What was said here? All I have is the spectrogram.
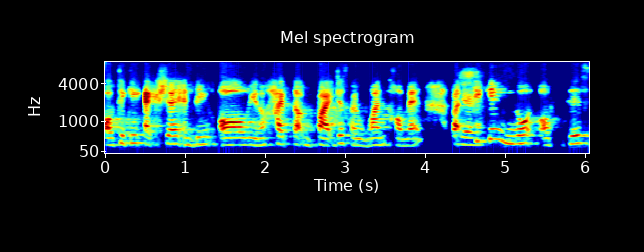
of taking action and being all you know hyped up by just by one comment, but yeah. taking note of this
